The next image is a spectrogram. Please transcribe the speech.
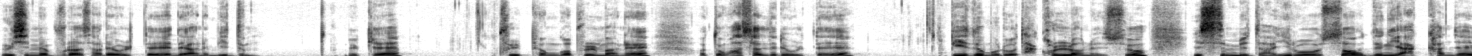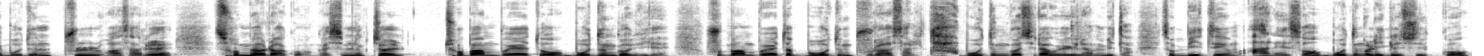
의심의 불화살이 올 때에 내 안에 믿음 이렇게 불평과 불만의 어떤 화살들이 올 때에 믿음으로 다 걸러낼 수 있습니다. 이로써 능히 약한 자의 모든 불화살을 소멸하고 그러니까 16절 초반부에도 모든 것 위에 후반부에도 모든 불화살 다 모든 것이라고 얘기를 합니다. 그래서 믿음 안에서 모든 걸 이길 수 있고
